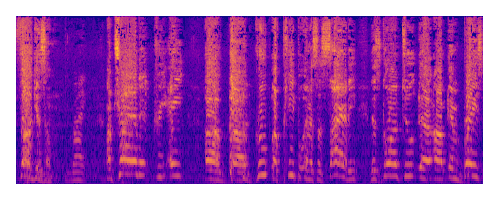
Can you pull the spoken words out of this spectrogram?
thugism. Right? I'm trying to create a, a group of people in a society that's going to uh, um, embrace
